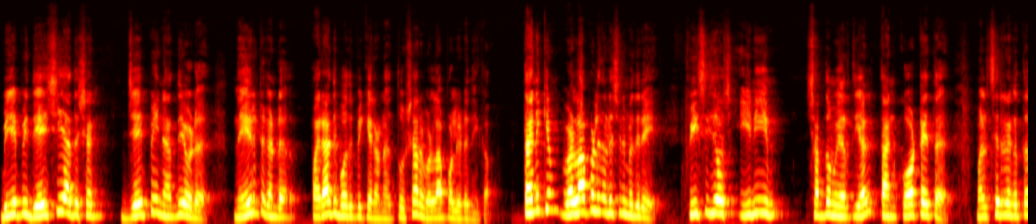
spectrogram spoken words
ബി ജെ പി ദേശീയ അധ്യക്ഷൻ ജെ പി നദ്ദയോട് നേരിട്ട് കണ്ട് പരാതി ബോധിപ്പിക്കാനാണ് തുഷാർ വെള്ളാപ്പള്ളിയുടെ നീക്കം. തനിക്കും വെള്ളാപ്പള്ളി നടേശനുമെതിരെ പി സി ജോർജ് ഇനിയും ശബ്ദമുയർത്തിയാൽ താൻ കോട്ടയത്ത് മത്സരരംഗത്ത്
